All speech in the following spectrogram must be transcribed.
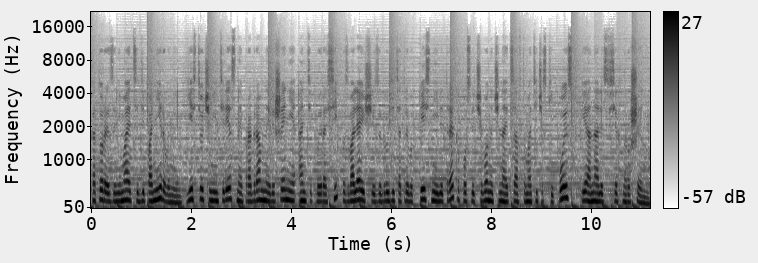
которая занимается депонированием, есть очень интересное программное решение антипвайроси, позволяющее загрузить отрывок песни или трека после чего начинается автоматический поиск и анализ всех нарушений.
